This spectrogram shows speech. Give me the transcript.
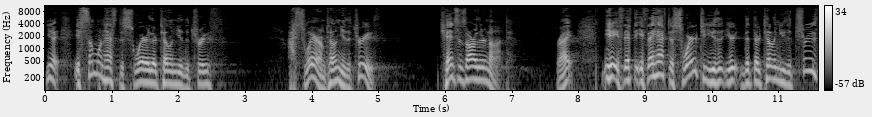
you know, if someone has to swear they're telling you the truth, I swear I'm telling you the truth. Chances are they're not, right? If, if, if they have to swear to you that, that they're telling you the truth,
